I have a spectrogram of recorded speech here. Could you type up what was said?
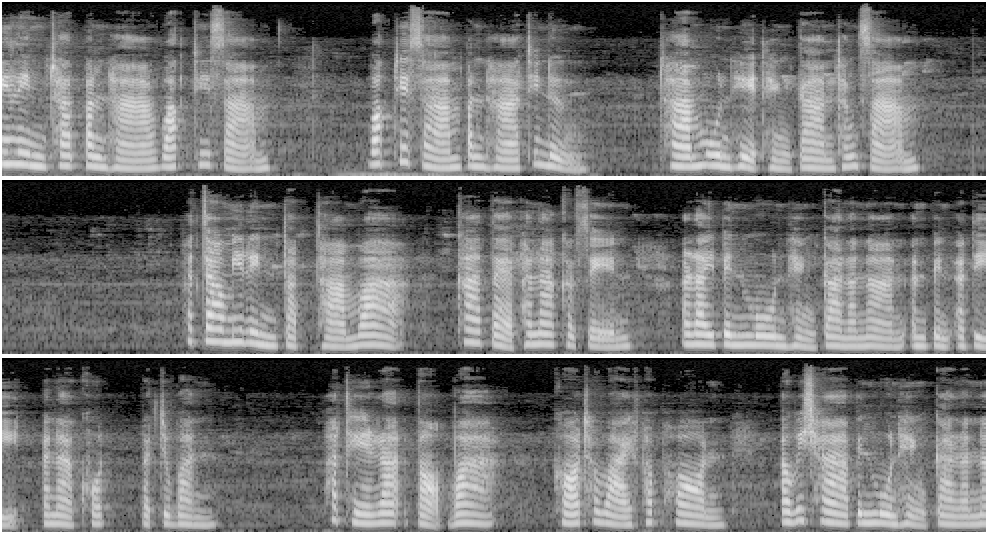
มิลินทปัญหาวักที่สามวักที่สามปัญหาที่หนึ่งถามมูลเหตุแห่งการทั้งสามพระเจ้ามิลินตัดถามว่า ข้าแต่พระนาคเษนอะไรเป็นมูลแห่งกาลนานอันเป็นอดีต อนาคต ปัจจุบัน พระเทระตอบว่า ขอถวายพระพร อวิชชาเป็นมูลแห่งกาลน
